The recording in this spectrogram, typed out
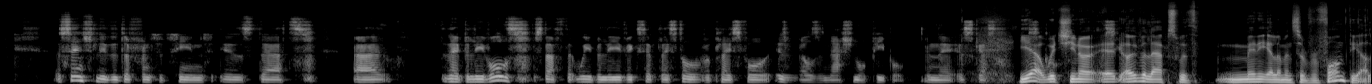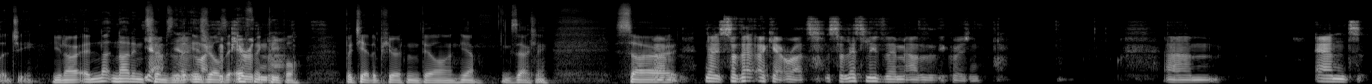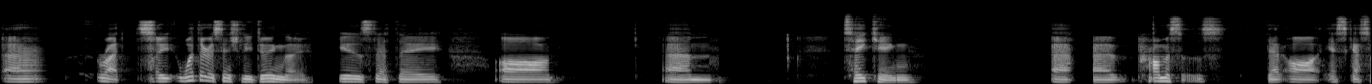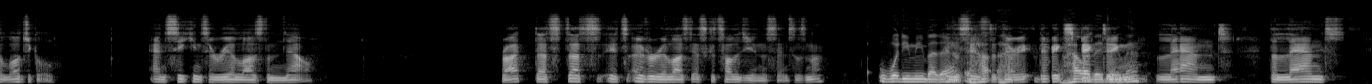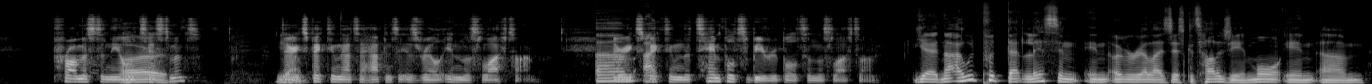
essentially, the difference it seems is that uh, they believe all the same stuff that we believe, except they still have a place for Israel as a national people in their eschatology. Yeah, which you know it overlaps with many elements of Reformed theology. You know, and not not in Yeah, terms of yeah, the like the ethnic people, but yeah, the Puritan deal. And yeah, exactly. So Um, no, so that okay, all right. So let's leave them out of the equation. Um, and uh, right, so what they're essentially doing though is that they are um, taking uh, uh, promises that are eschatological and seeking to realize them now. Right? That's that's it's over realized eschatology in a sense, isn't it? what do you mean by that? in the sense How- that they're they're are they expecting land, the land promised in the Old Oh. Testament. They're expecting that to happen to Israel in this lifetime. They're Um, I- expecting the temple to be rebuilt in this lifetime. Yeah, no, I would put that less in in overrealized eschatology and more in um,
